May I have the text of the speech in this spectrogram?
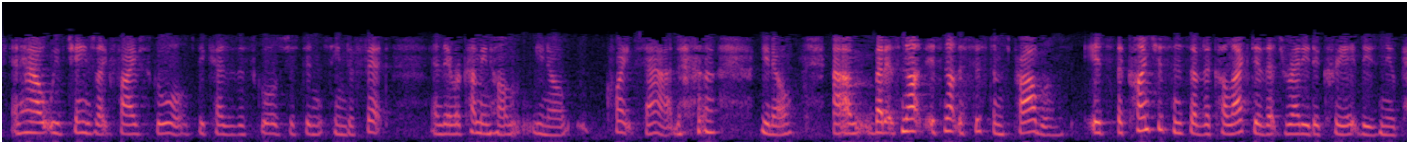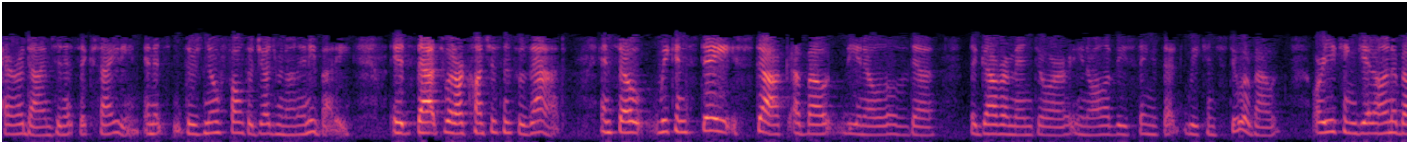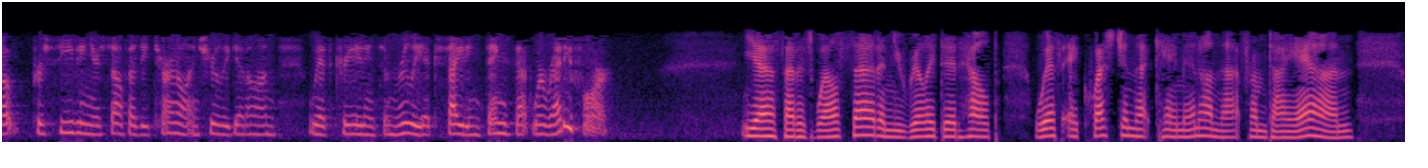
and how we've changed like five schools because the schools just didn't seem to fit, and they were coming home, you know, quite sad, you know, um, but it's not it's not the system's problems. It's the consciousness of the collective that's ready to create these new paradigms and it's exciting. And it's there's no fault or judgment on anybody. It's that's what our consciousness was at. And so we can stay stuck about you know the the government or you know all of these things that we can stew about. Or you can get on about perceiving yourself as eternal and truly get on with creating some really exciting things that we're ready for Yes, that is well said, and you really did help with a question that came in on that from Diane.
